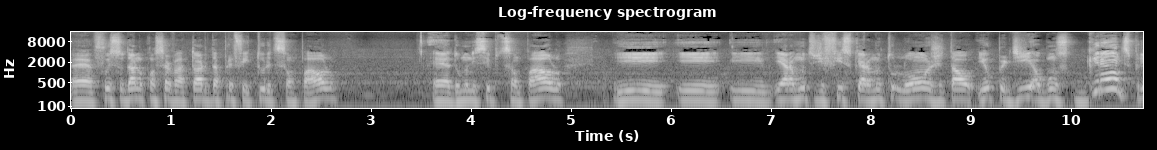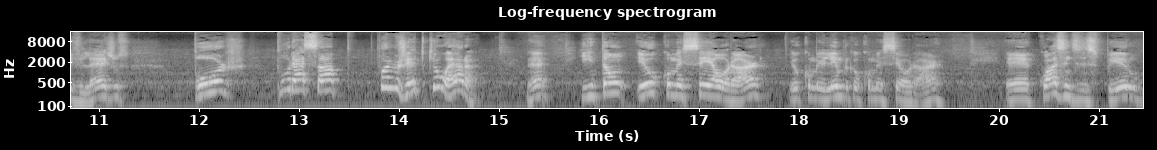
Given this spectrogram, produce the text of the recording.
é, fui estudar no conservatório da Prefeitura de São Paulo, é, do município de São Paulo, e, e, e, e, era muito difícil, que era muito longe e tal. Eu perdi alguns grandes privilégios por, por essa, pelo jeito que eu era. Né? E então eu comecei a orar, eu come, lembro que eu comecei a orar é, quase em desespero,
